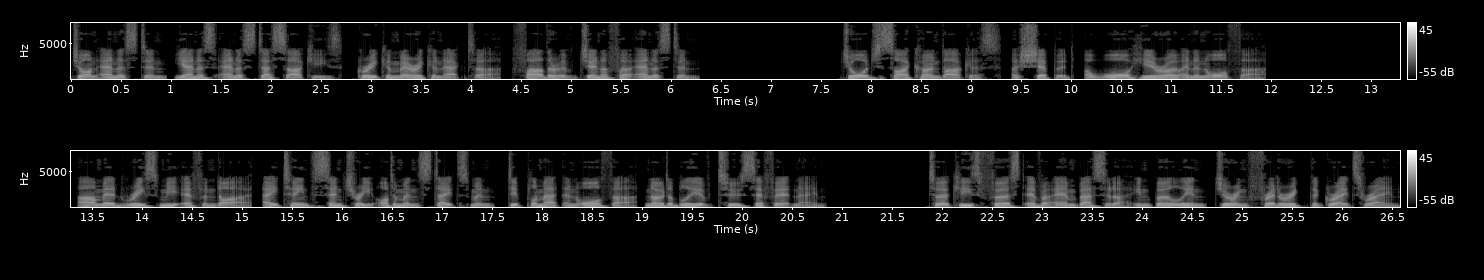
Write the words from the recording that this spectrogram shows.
John Aniston Yanis Anastasakis, Greek-American actor, father of Jennifer Aniston George Psychoundakis, a shepherd, a war hero and an author Ahmed Resmi Efendi, 18th-century Ottoman statesman, diplomat and author notably of two Sefertname. Turkey's first ever ambassador in Berlin during Frederick the Great's reign.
